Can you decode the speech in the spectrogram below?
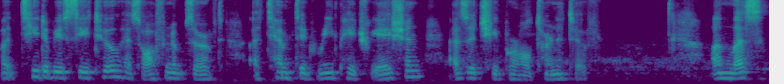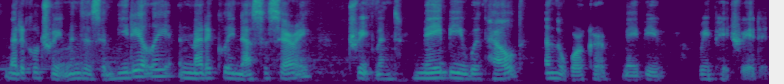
But TWC2 has often observed attempted repatriation as a cheaper alternative. Unless medical treatment is immediately and medically necessary, treatment may be withheld and the worker may be repatriated.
